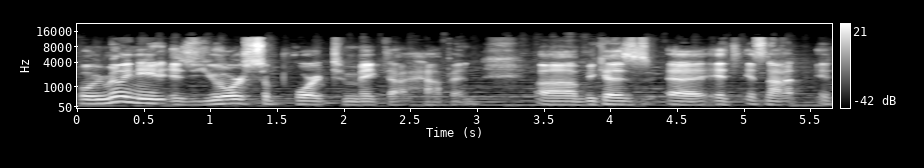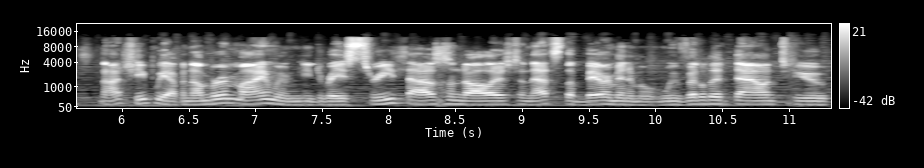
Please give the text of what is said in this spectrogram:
what we really need is your support to make that happen, uh, because uh, it's it's not it's not cheap. We have a number in mind. We need to raise three thousand dollars, and that's the bare minimum. We've whittled it down to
